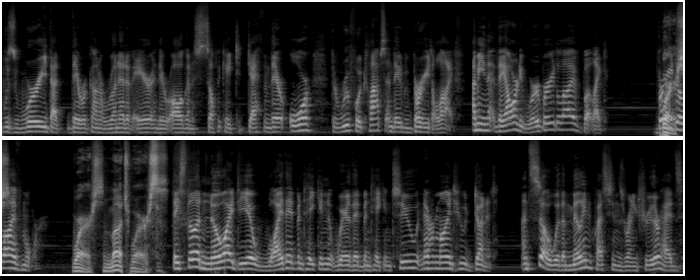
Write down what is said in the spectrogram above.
was worried that they were gonna run out of air and they were all gonna suffocate to death in there, or the roof would collapse and they would be buried alive. I mean, they already were buried alive, but like buried Worse. alive more. Worse, much worse. They still had no idea why they'd been taken, where they'd been taken to, never mind who'd done it. And so, with a million questions running through their heads,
